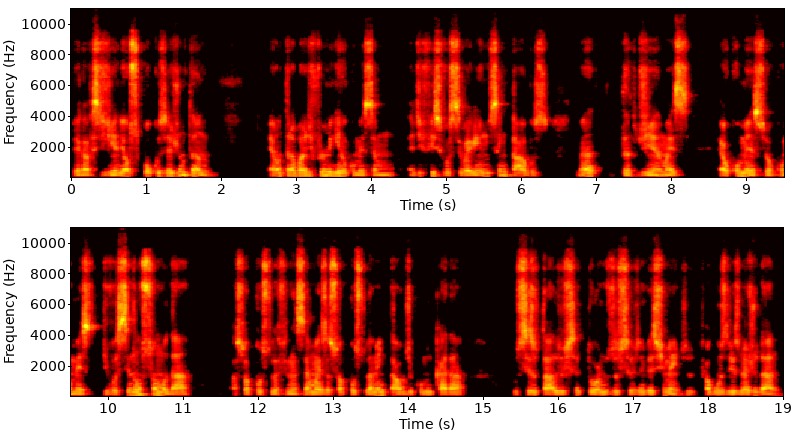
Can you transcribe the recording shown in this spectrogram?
Pegava esse dinheiro e aos poucos ia juntando é um trabalho de formiguinha no começo, é, é difícil, você vai ganhando centavos, não é tanto dinheiro, mas é o começo, é o começo de você não só mudar a sua postura financeira, mas a sua postura mental, de como encarar os resultados e os retornos dos seus investimentos. Alguns livros me ajudaram.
